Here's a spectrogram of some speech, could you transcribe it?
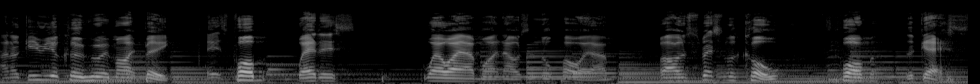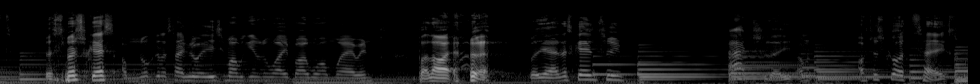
and I'll give you a clue who it might be. It's from where this, where I am right now. It's the North Pole I am, but I'm expecting a call from the guest, the special guest. I'm not gonna say who it is. You might be given away by what I'm wearing, but like, but yeah, let's get into. Actually, I'm, I've just got a text from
